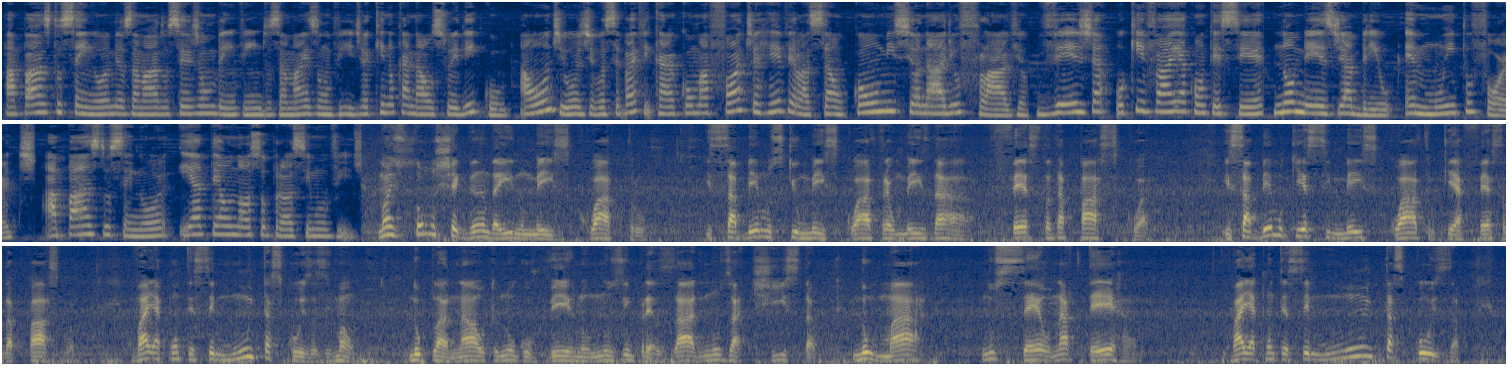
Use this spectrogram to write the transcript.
A paz do Senhor, meus amados, sejam bem-vindos a mais um vídeo aqui no canal Sueli Culto, aonde hoje você vai ficar com uma forte revelação com o missionário Flávio. Veja o que vai acontecer no mês de abril, é muito forte. A paz do Senhor e até o nosso próximo vídeo. Nós estamos chegando aí no mês 4 e sabemos que o mês 4 é o mês da festa da Páscoa. E sabemos que esse mês 4, que é a festa da Páscoa, vai acontecer muitas coisas, irmão. No Planalto, no governo, nos empresários, nos artistas, no mar, no céu, na terra. Vai acontecer muitas coisas.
